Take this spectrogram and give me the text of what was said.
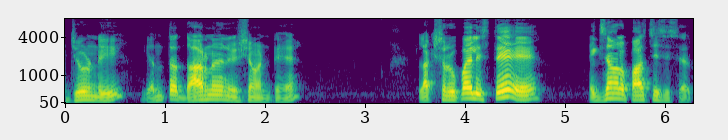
ఇది చూడండి ఎంత దారుణమైన విషయం అంటే లక్ష రూపాయలు ఇస్తే ఎగ్జామ్లో పాస్ చేసేసారు.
